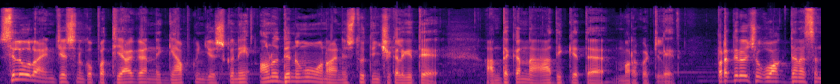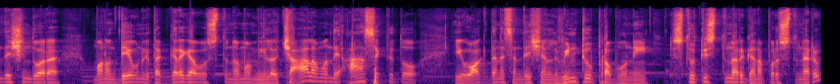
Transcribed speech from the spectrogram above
సిలువలో ఆయన చేసిన గొప్ప త్యాగాన్ని జ్ఞాపకం చేసుకుని అనుదినము మనం ఆయన స్థుతించగలిగితే అంతకన్నా ఆధిక్యత మరొకటి లేదు. ప్రతిరోజు ఒక వాగ్దాన సందేశం ద్వారా మనం దేవునికి దగ్గరగా వస్తున్నామో మీలో చాలామంది ఆసక్తితో ఈ వాగ్దాన సందేశాలను వింటూ ప్రభువుని స్తుతిస్తున్నారు గణపరుస్తున్నారు.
